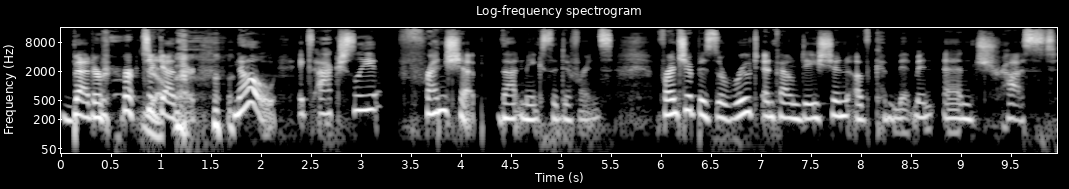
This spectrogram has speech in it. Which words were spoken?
better together. no, it's actually friendship that makes the difference. Friendship is the root and foundation of commitment and trust.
